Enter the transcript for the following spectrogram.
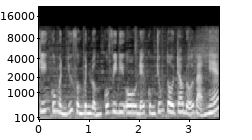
kiến của mình dưới phần bình luận của video để cùng chúng tôi trao đổi bạn nhé.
